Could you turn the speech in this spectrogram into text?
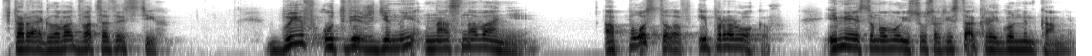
Вторая глава, 20 стих. «Быв утверждены на основании апостолов и пророков, имея самого Иисуса Христа краеугольным камнем,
